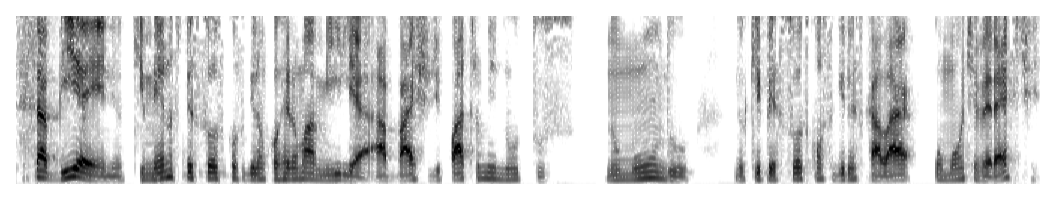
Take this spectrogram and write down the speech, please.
Você sabia, Enio, que menos pessoas conseguiram correr uma milha abaixo de 4 minutos no mundo do que pessoas conseguiram escalar o Monte Everest,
